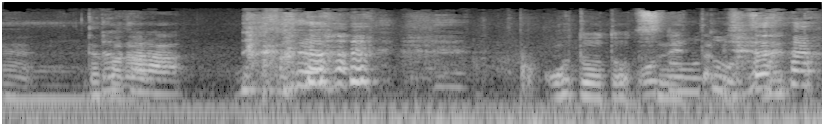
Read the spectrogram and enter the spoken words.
ね。うん。だかだからら 弟をつねったみたな。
